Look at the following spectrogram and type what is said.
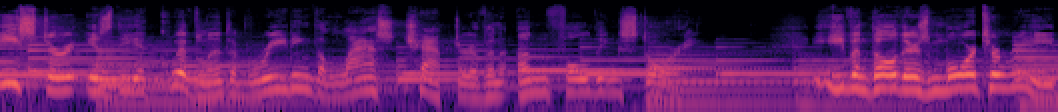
Easter is the equivalent of reading the last chapter of an unfolding story. Even though there's more to read,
